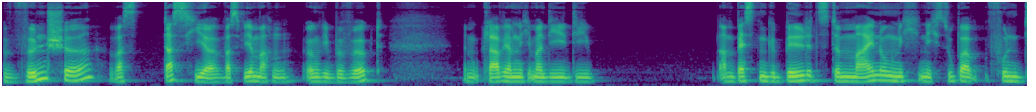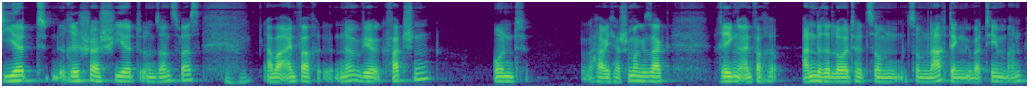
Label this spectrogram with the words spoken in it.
wünsche, was das hier, was wir machen, irgendwie bewirkt. Ähm, klar, wir haben nicht immer die, die am besten gebildetste Meinung, nicht, nicht super fundiert, recherchiert und sonst was. Mhm. Aber einfach, ne, wir quatschen und, habe ich ja schon mal gesagt, regen einfach andere Leute zum, zum Nachdenken über Themen an.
